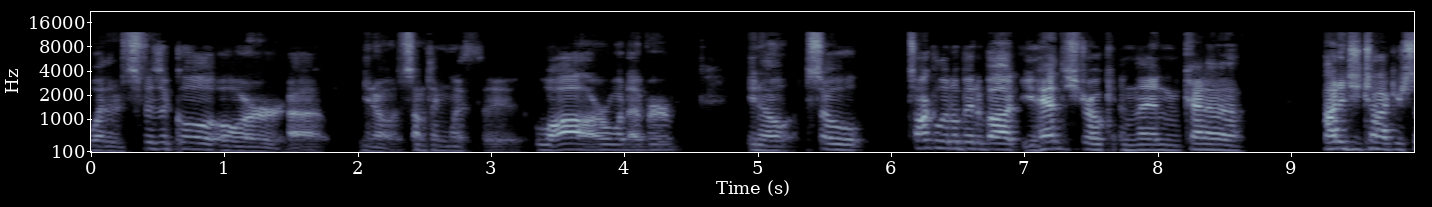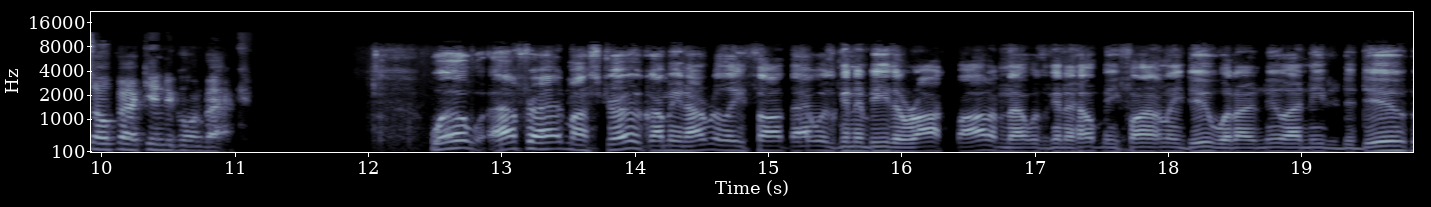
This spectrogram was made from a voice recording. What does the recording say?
whether it's physical or uh, you know something with the law or whatever you know so talk a little bit about you had the stroke and then kind of how did you talk yourself back into going back? Well after i had my stroke i mean i really thought that was going to be the rock bottom that was going to help me finally do what i knew i needed to do.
